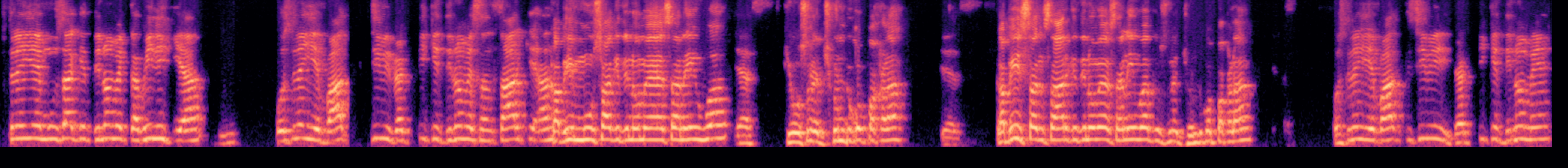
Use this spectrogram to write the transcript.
उसने ये मूसा के दिनों में कभी नहीं किया। उसने ये बात किसी भी व्यक्ति के दिनों में संसार के अंत कभी मूसा के दिनों में ऐसा नहीं हुआ यस कि उसने झुंड को पकड़ा? यस कभी संसार के दिनों में ऐसा नहीं हुआ कि उसने झुंड को पकड़ा? उसने ये बात किसी भी व्यक्ति के दिनों में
